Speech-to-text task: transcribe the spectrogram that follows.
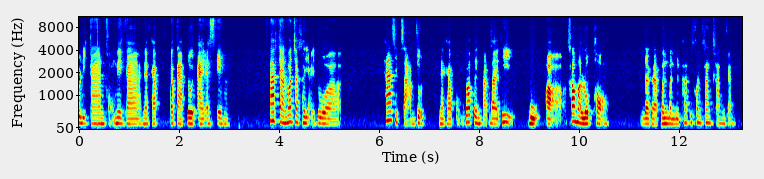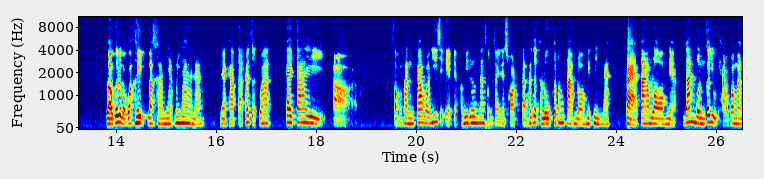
บริการของอเมริกานะครับประกาศโดย ISM คาดการว่าจะขยายตัว 53 จุดนะครับผมก็เป็นปัจจัยที่บุเอ่อเข้ามาลบทองนะครับมันมันเป็นภาพที่ค่อนข้างคันกัน เราก็เลยบอกว่าเฮ้ยราคาเนี้ยไม่น่านะนะครับ แต่ถ้าเกิดว่าใกล้ๆอ่า2,921เนี่ยพี่เริ่มน่าสนใจจะช็อต แต่ถ้าเกิดทะลุก็ต้องตามรองนิดนึงนะ แต่ตามรองเนี่ยด้านบนก็อยู่แถวประมาณ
